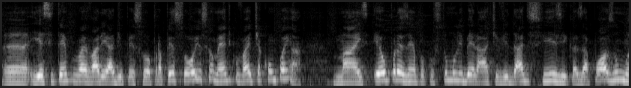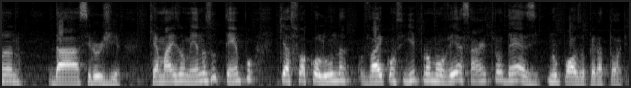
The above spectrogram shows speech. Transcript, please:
eh, e esse tempo vai variar de pessoa para pessoa e o seu médico vai te acompanhar. Mas eu, por exemplo, costumo liberar atividades físicas após um ano da cirurgia, que é mais ou menos o tempo que a sua coluna vai conseguir promover essa artrodese no pós-operatório.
